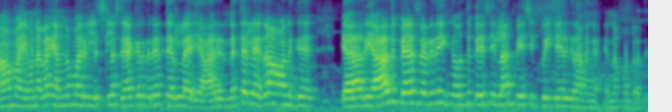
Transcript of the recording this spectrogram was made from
ஆமா இவனெல்லாம் எந்த மாதிரி லிஸ்ட்ல சேர்க்கறதுனே தெரியல. யாருன்னே தெரியல. ஏதோ அவனுக்கு யாரையாவது பேசுறது இங்க வந்து பேசிடலான்னு பேசிட்டு போயிட்டே இருக்கிறானுங்க. என்ன பண்றது?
